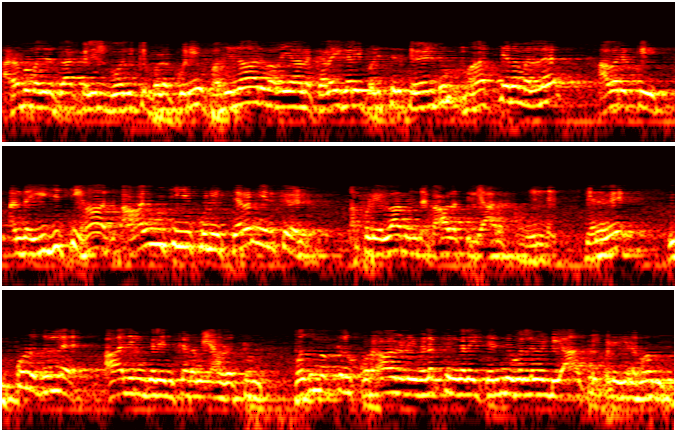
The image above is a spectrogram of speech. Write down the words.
அரபு மதரசாக்களில் போதிக்கப்படக்கூடிய பதினாறு வகையான கலைகளை படித்திருக்க வேண்டும். மாத்திரமல்ல அவருக்கு அந்த இஜித்திஹாத் ஆய்வு செய்யக்கூடிய திறன் இருக்க வேண்டும். அப்படியெல்லாம் இந்த காலத்தில் யாருக்கும் இல்லை. எனவே இப்பொழுதுள்ள ஆலிம்களின் கடமையாகட்டும் பொதுமக்கள் குரானுடைய விளக்கங்களை தெரிந்து கொள்ள வேண்டிய ஆசைப்படுகிற போது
